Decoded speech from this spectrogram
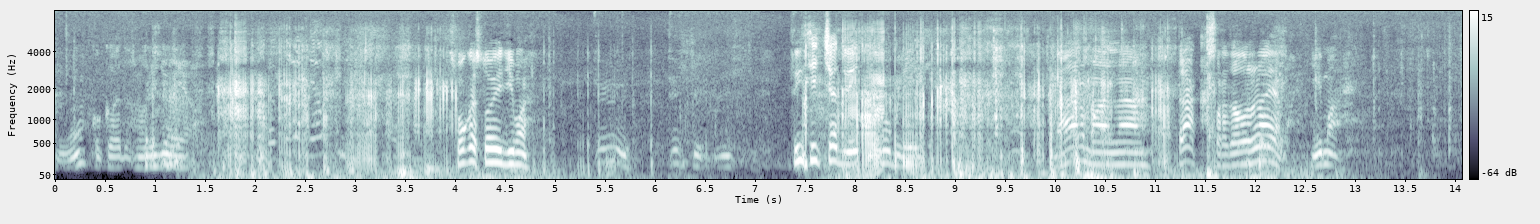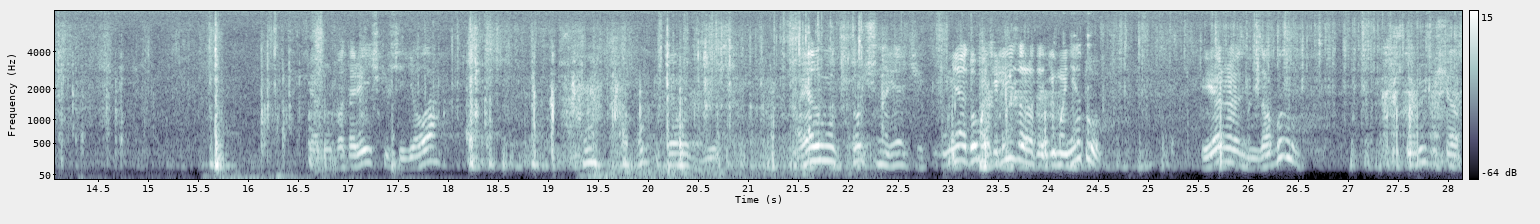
Ну, какая-то, смотрите у мелкий. Сколько стоит, Дима? Тысяча двести. 1200 рублей. Нормально. Так, продолжаем. Дима. Сейчас тут батареечки, все дела. Пульт, а тебя вот здесь. А я думаю, точно я. У меня дома телевизора-то, Дима, нету. И я же забыл, что люди сейчас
